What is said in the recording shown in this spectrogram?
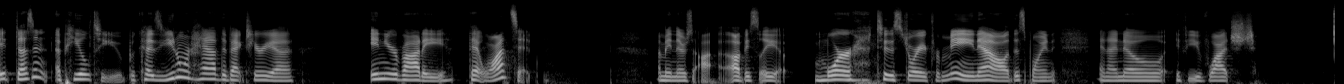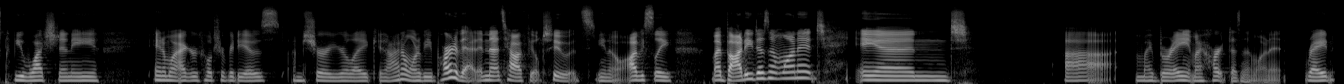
It doesn't appeal to you because you don't have the bacteria in your body that wants it. I mean, there's obviously more to the story for me now at this point, and I know if you've watched, if you've watched any animal agriculture videos, I'm sure you're like, I don't want to be a part of that. And that's how I feel too. It's, you know, obviously my body doesn't want it and uh, my brain, my heart doesn't want it, right?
